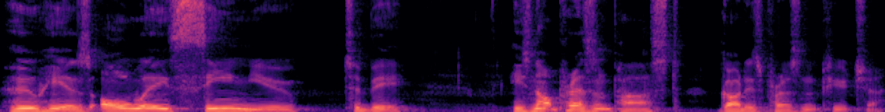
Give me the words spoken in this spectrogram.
who He has always seen you to be. He's not present past, God is present future.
